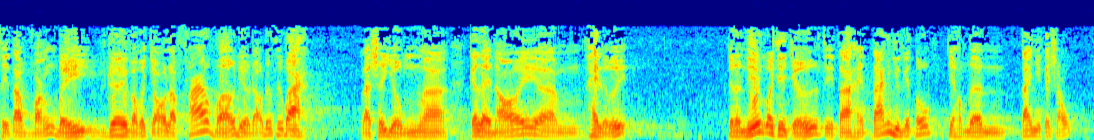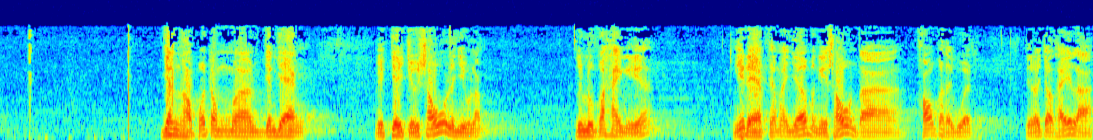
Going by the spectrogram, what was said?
thì ta vẫn bị rơi vào cái chỗ là phá vỡ điều đạo đức thứ ba, là sử dụng à, cái lời nói à, hai lưỡi. Cho nên nếu có chê chữ thì ta hãy tán dương cái tốt, chứ không nên tán dương cái xấu. Dân học ở trong à, dân gian, việc chê chữ xấu là nhiều lắm. Luôn luôn có hai nghĩa. Nghĩa đẹp thì không ai nhớ, mà nghĩa xấu người ta khó có thể quên thì nó cho thấy là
